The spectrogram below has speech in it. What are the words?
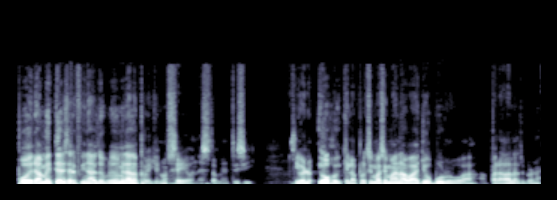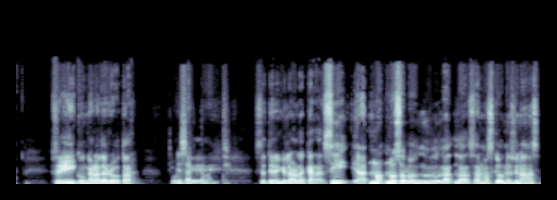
Podrá meterse al final, don Bruno Milano, pero yo no sé, honestamente, sí. sí y ojo, y que la próxima semana va Joe Burrow a, para Dallas, ¿verdad? Sí, con ganas de derrotar. Exactamente. Se tienen que lavar la cara. Sí, ah, no, no solo las armas que vos mencionabas,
